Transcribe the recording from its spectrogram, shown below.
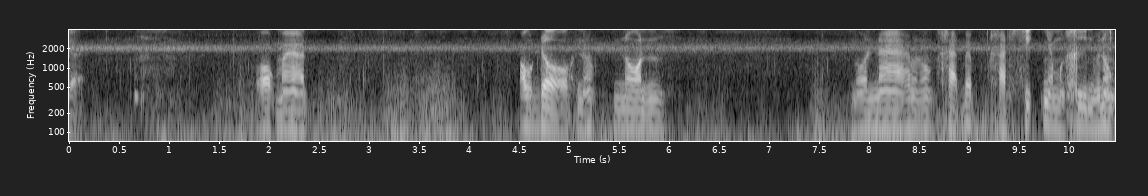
ก็ออกมาเอาดอเนาะนอน นอนนาครับน้องขาดแบบขาดซิกยามมื้อคืนพี่น้อง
